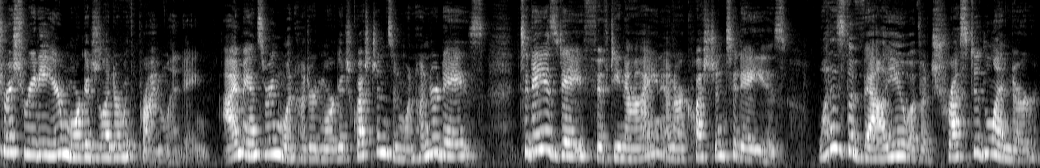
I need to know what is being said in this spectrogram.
Trish Reedy, your mortgage lender with Prime Lending. I'm answering 100 mortgage questions in 100 days. Today is day 59, and our question today is, what is the value of a trusted lender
